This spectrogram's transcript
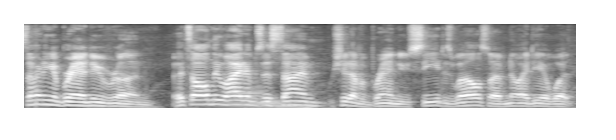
Starting a brand new run. It's all new items this time. We should have a brand new seed as well, so I have no idea what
